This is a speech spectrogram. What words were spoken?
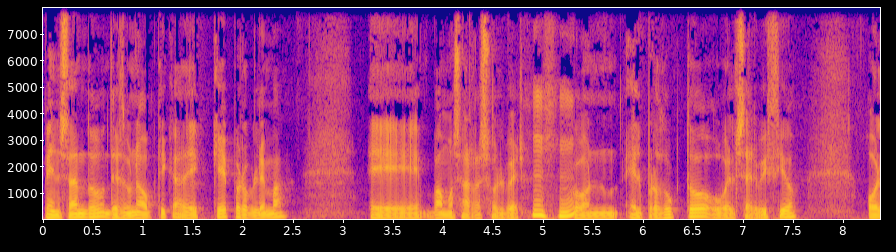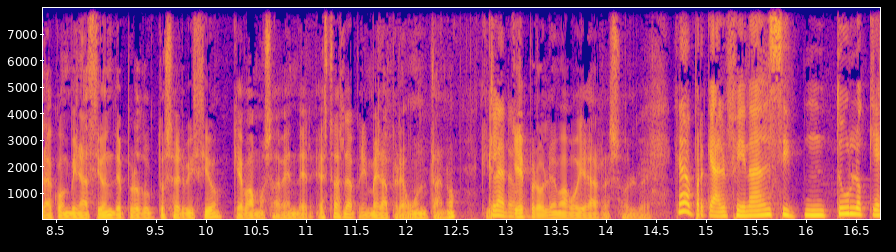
pensando desde una óptica de qué problema eh, vamos a resolver con el producto o el servicio o la combinación de producto-servicio que vamos a vender. Esta es la primera pregunta, ¿no? ¿Qué, Claro. ¿Qué problema voy a resolver? Claro, porque al final, si tú lo que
